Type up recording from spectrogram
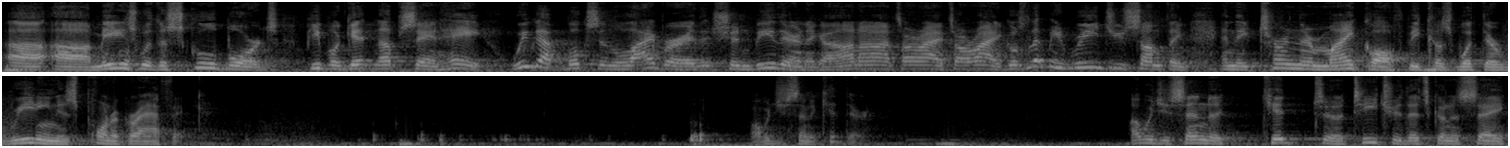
uh, uh, meetings with the school boards, people are getting up saying, "Hey, we've got books in the library that shouldn't be there," and they go, "Oh no, it's all right, it's all right." He goes, "Let me read you something," and they turn their mic off because what they're reading is pornographic. Why would you send a kid there? Why would you send a kid to a teacher that's going to say,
